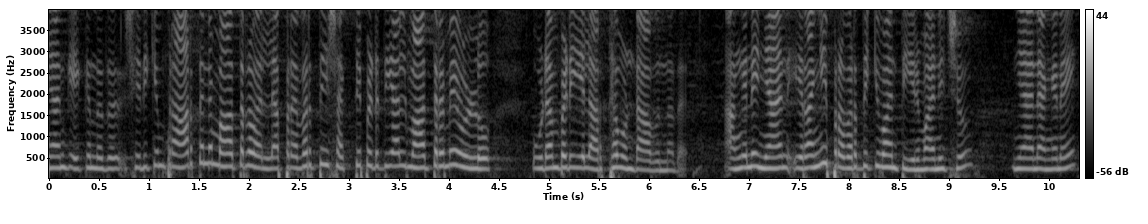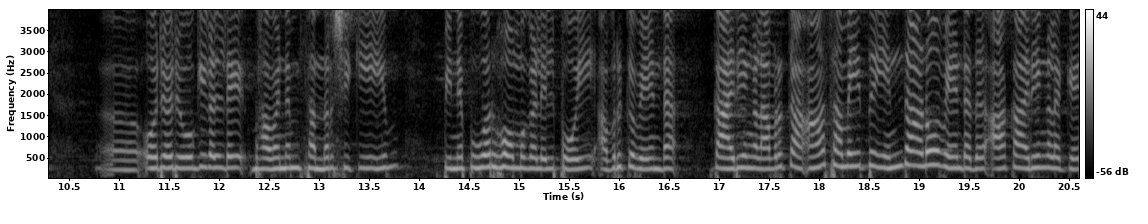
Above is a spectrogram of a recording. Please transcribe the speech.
ഞാൻ കേൾക്കുന്നത് ശരിക്കും പ്രാർത്ഥന മാത്രമല്ല പ്രവൃത്തി ശക്തിപ്പെടുത്തിയാൽ മാത്രമേ ഉള്ളൂ ഉടമ്പടിയിൽ അർത്ഥമുണ്ടാവുന്നത്. അങ്ങനെ ഞാൻ ഇറങ്ങി പ്രവർത്തിക്കുവാൻ തീരുമാനിച്ചു. ഞാൻ അങ്ങനെ ഓരോ രോഗികളുടെ ഭവനം സന്ദർശിക്കുകയും പിന്നെ പുവർ ഹോമുകളിൽ പോയി അവർക്ക് വേണ്ട കാര്യങ്ങൾ അവർക്ക് ആ സമയത്ത് എന്താണോ വേണ്ടത് ആ കാര്യങ്ങളൊക്കെ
